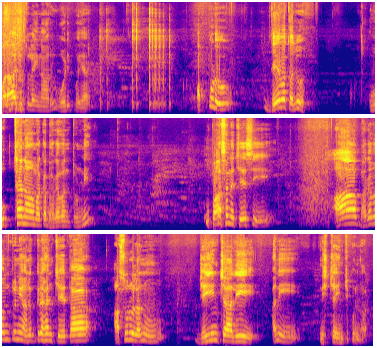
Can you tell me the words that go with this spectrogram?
పరాజితులైనారు ఓడిపోయారు. అప్పుడు దేవతలు ఉక్తనామక భగవంతుణ్ణి ఉపాసన చేసి ఆ భగవంతుని అనుగ్రహం చేత అసురులను జయించాలి అని నిశ్చయించుకున్నారు.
